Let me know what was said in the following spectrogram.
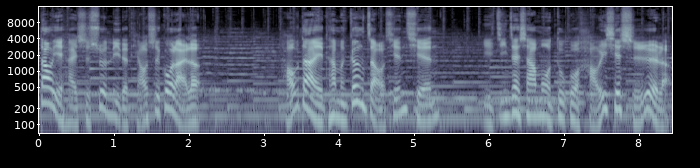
倒也还是顺利的调试过来了。好歹他们更早先前已经在沙漠度过好一些时日了，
